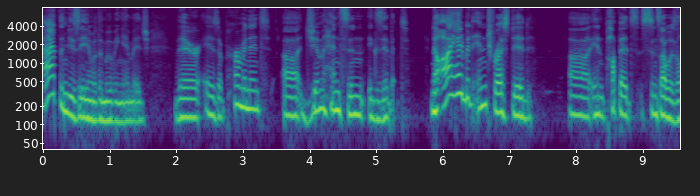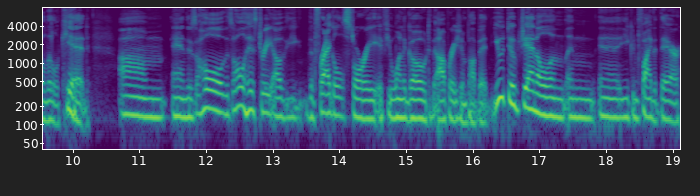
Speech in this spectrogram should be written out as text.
at the Museum of the Moving Image, there is a permanent uh, Jim Henson exhibit. Now, I had been interested uh, in puppets since I was a little kid. Um, and there's a whole there's a whole history of the, the Fraggle story. If you want to go to the Operation Puppet YouTube channel, and and uh, you can find it there.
